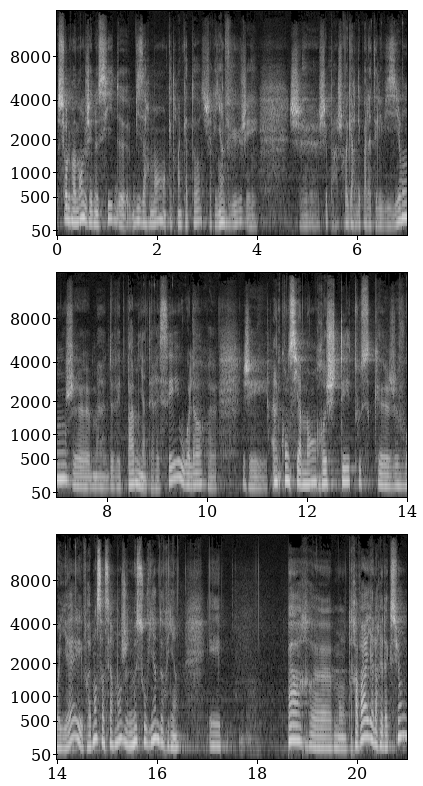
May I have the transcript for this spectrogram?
sur le moment, le génocide, bizarrement, en 94, j'ai rien vu. Je, ne sais pas, je regardais pas la télévision, je ne devais pas m'y intéresser, ou alors euh, j'ai inconsciemment rejeté tout ce que je voyais. Et vraiment, sincèrement, je ne me souviens de rien. Et par euh, mon travail à la rédaction,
